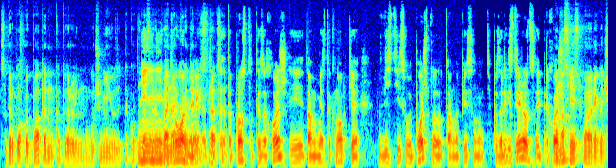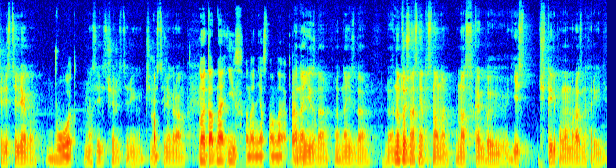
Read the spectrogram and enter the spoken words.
супер плохой паттерн, который ну, лучше не юзать такой. Не-не-не, не кроме. Это, это просто ты заходишь, и там вместо кнопки ввести свою почту, там написано, типа, зарегистрироваться и приходишь... А у нас есть Рега через телегу. Вот. У нас есть через, телег... через а... Телеграм. Но это одна из, она не основная, правильно? Одна из, да. Одна из, да. да. Ну, то есть у нас нет основной. У нас как бы есть четыре, по-моему, разных реги.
